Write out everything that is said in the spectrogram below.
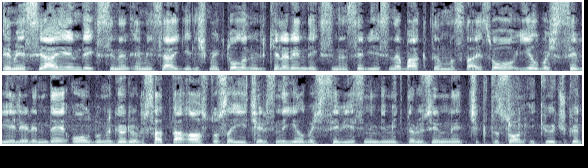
MSCI endeksinin, MSCI gelişmekte olan ülkeler endeksinin seviyesine baktığımızda ise o yılbaşı seviyelerinde olduğunu görüyoruz. Hatta Ağustos ayı içerisinde yılbaşı seviyesinin bir miktar üzerine çıktı. Son 2-3 gün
